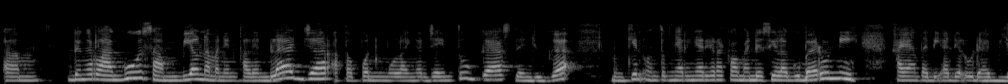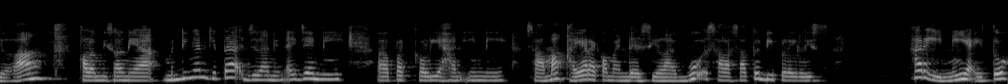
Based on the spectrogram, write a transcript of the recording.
Mmm, denger lagu sambil nemenin kalian belajar ataupun mulai ngerjain tugas dan juga mungkin untuk nyari-nyari rekomendasi lagu baru nih. Kayak yang tadi Adele udah bilang, kalau misalnya mendingan kita jalanin aja nih, eee, perkuliahan ini. Sama kayak rekomendasi lagu salah satu di playlist hari ini yaitu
